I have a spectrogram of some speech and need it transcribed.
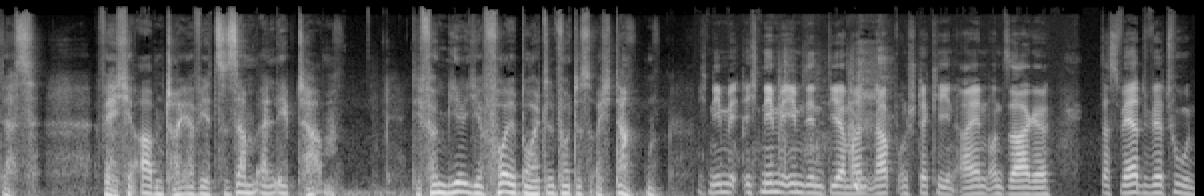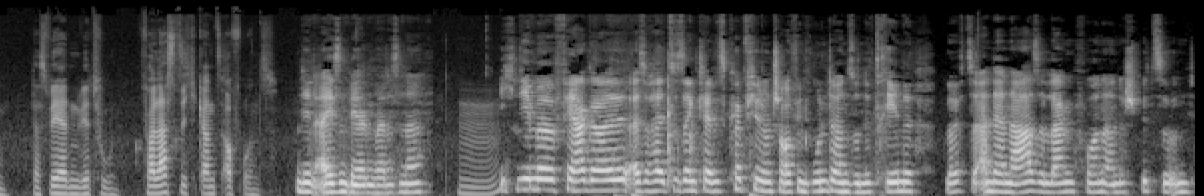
dass welche Abenteuer wir zusammen erlebt haben. Die Familie Vollbeutel wird es euch danken. Ich nehme, ich nehme ihm den Diamanten ab und stecke ihn ein und sage, das werden wir tun. Das werden wir tun. Verlass dich ganz auf uns. In den Eisenbergen war das, ne? Hm. Ich nehme Fergal, also halt so sein kleines Köpfchen und schaue auf ihn runter und so eine Träne läuft so an der Nase lang, vorne an der Spitze und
